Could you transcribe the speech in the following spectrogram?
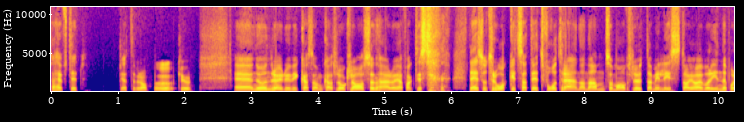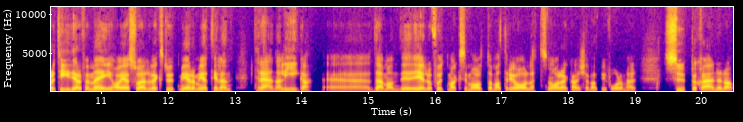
Så häftigt! Jättebra, mm. kul. Eh, nu undrar du vilka som kan slå Klasen här och jag faktiskt, det är så tråkigt så att det är två tränarnamn som avslutar min lista. Jag har varit inne på det tidigare, för mig har SHL växt ut mer och mer till en tränarliga eh, där man, det gäller att få ut maximalt av materialet snarare kanske än att vi får de här superstjärnorna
